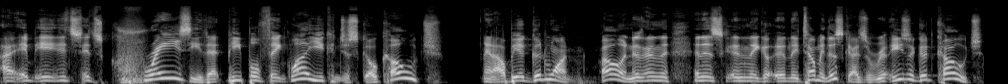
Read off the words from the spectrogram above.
I, it, it's it's crazy that people think, well, you can just go coach, and I'll be a good one. Oh, and and, and this and they go and they tell me this guy's a real, he's a good coach.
